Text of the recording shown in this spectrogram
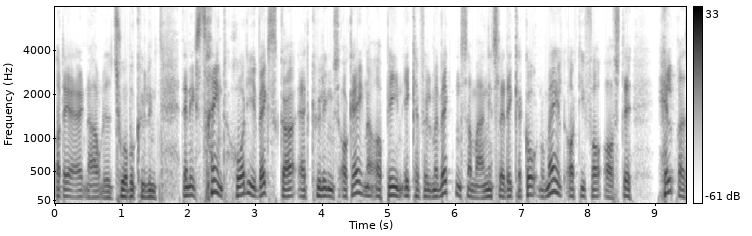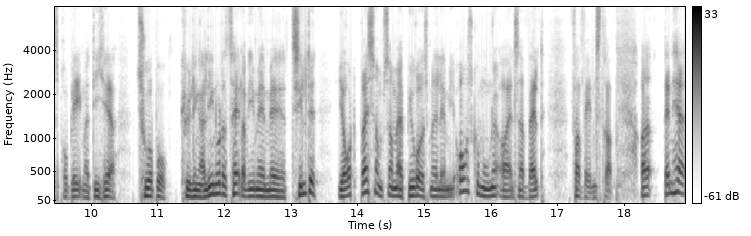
og det er navnet turbokylling. Den ekstremt hurtige vækst gør, at kyllingens organer og ben ikke kan følge med vægten, så mange slet ikke kan gå gå normalt, og de får ofte helbredsproblemer, de her turbokyllinger. Lige nu der taler vi med, med Tilde Hjort Bressum, som er byrådsmedlem i Aarhus Kommune og altså valgt for Venstre. Og den her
